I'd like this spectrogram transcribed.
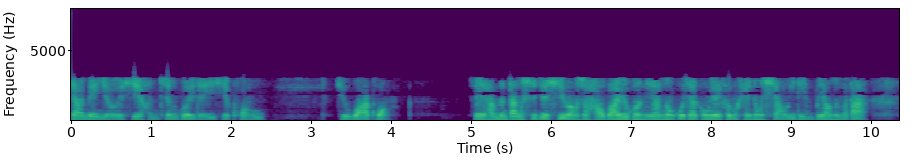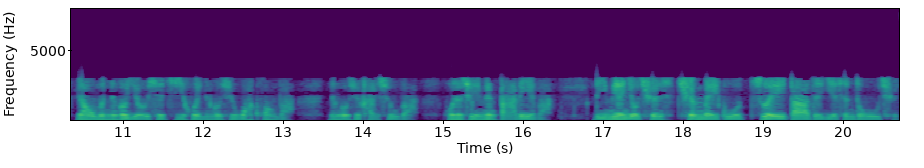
下面有一些很珍贵的一些矿物，去挖矿。所以他们当时就希望说，好吧，如果你要弄国家公园，可不可以弄小一点，不要那么大，让我们能够有一些机会能够去挖矿吧？能够去砍树吧，或者去里面打猎吧。里面有全全美国最大的野生动物群，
